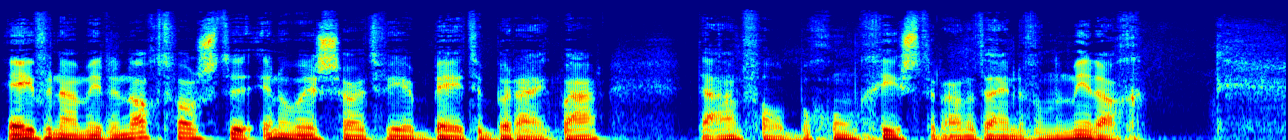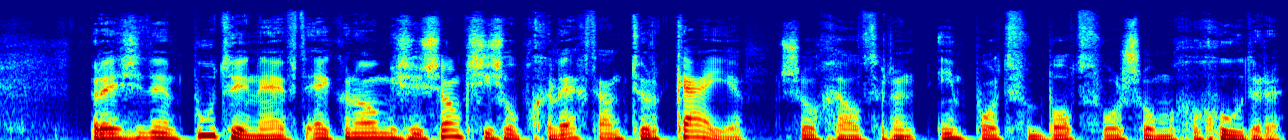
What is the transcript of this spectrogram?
Even na middernacht was de NOS-site weer beter bereikbaar. De aanval begon gisteren aan het einde van de middag. President Poetin heeft economische sancties opgelegd aan Turkije. Zo geldt er een importverbod voor sommige goederen.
